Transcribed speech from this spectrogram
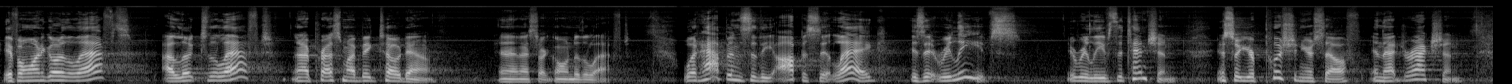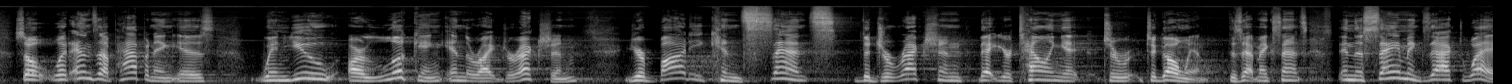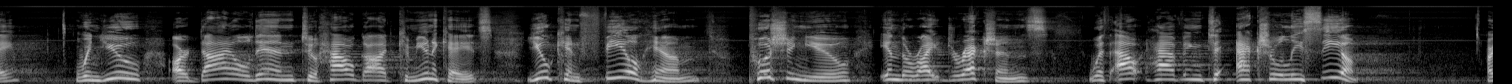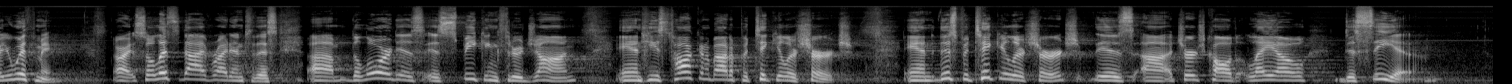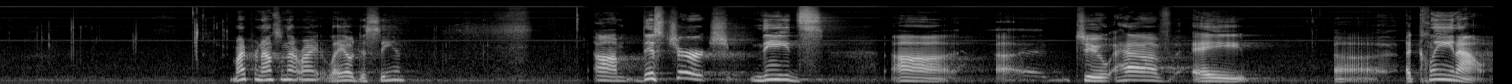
If I want to go to the left, I look to the left and I press my big toe down. And then I start going to the left. What happens to the opposite leg is it relieves. It relieves the tension. And so you're pushing yourself in that direction. So what ends up happening is when you are looking in the right direction, your body can sense the direction that you're telling it to, to go in. Does that make sense? In the same exact way, when you are dialed in to how God communicates, you can feel Him pushing you in the right directions without having to actually see Him. Are you with me? All right, so let's dive right into this. Um, the Lord is, is speaking through John, and he's talking about a particular church. And this particular church is uh, a church called Laodicea. Am I pronouncing that right? Laodicean? Um, this church needs uh, uh, to have a, uh, a clean out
